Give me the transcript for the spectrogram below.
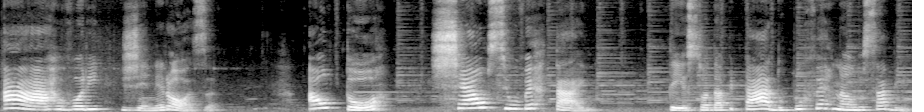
A árvore generosa. Autor Shel Silvertime. Texto adaptado por Fernando Sabino.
